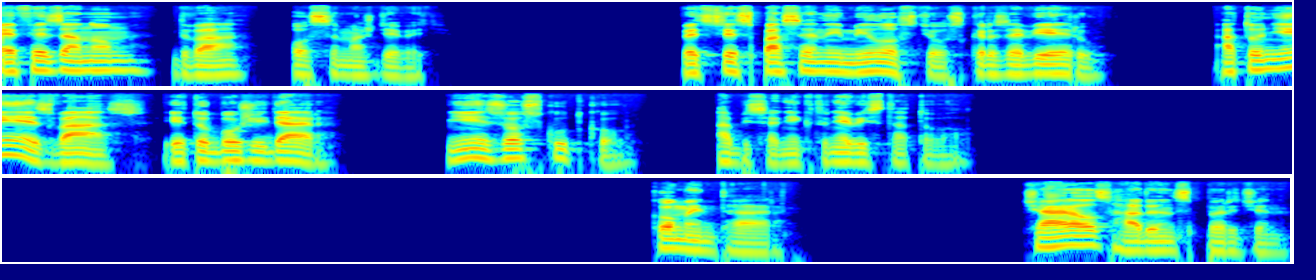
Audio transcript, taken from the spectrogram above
Efezanom 2, 8 až 9 Veď ste spasení milosťou skrze vieru. A to nie je z vás, je to Boží dar. Nie je zo skutkov, aby sa niekto nevystatoval. Komentár Charles Haddon Spurgeon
